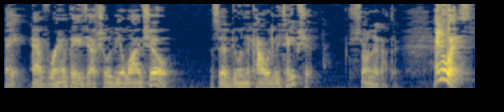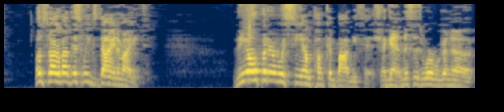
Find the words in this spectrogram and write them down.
hey, have Rampage actually be a live show instead of doing the cowardly tape shit. Just throwing that out there. Anyways, let's talk about this week's Dynamite. The opener was CM Punk and Bobby Fish. Again, this is where we're going to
